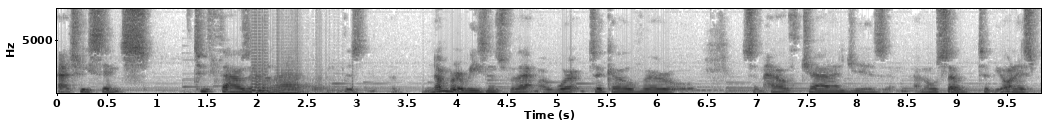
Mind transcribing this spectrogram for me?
actually since 2011. There's a number of reasons for that. My work took over, or some health challenges, and, and also, to be honest,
